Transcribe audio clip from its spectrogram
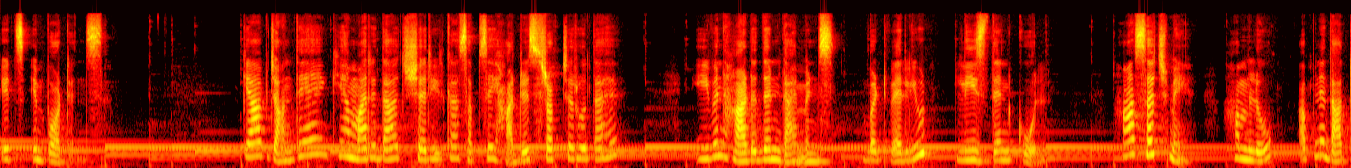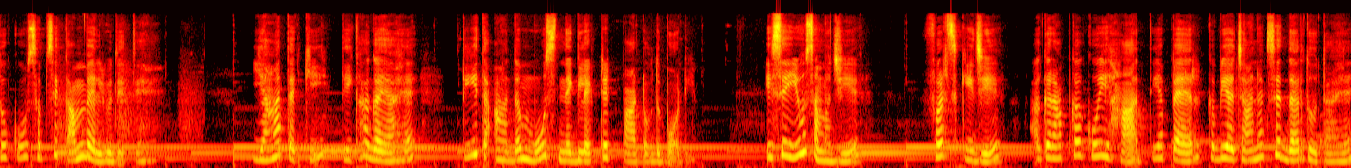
its importance. क्या आप जानते हैं कि हमारे दांत शरीर का सबसे हार्डेस्ट स्ट्रक्चर होता है even harder than diamonds but valued less than coal हाँ सच में, हम लोग अपने दांतों को सबसे कम वैल्यू देते हैं यहाँ तक कि देखा गया है teeth are the most neglected part of the body इसे यूँ समझिए, फ़र्ज़ कीजिए अगर आपका कोई हाथ या पैर कभी अचानक से दर्द होता है,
